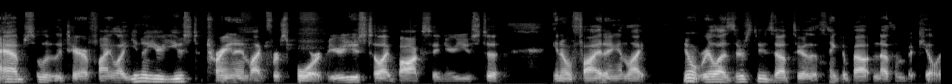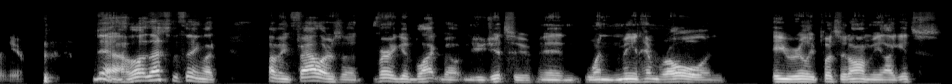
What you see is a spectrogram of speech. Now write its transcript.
absolutely terrifying. Like, you know, you're used to training like for sport. You're used to like boxing. You're used to, you know, fighting and like you don't realize there's dudes out there that think about nothing but killing you. yeah, well, that's the thing. Like, I mean, Fowler's a very good black belt in jiu-jitsu, and when me and him roll, and he really puts it on me, like it's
